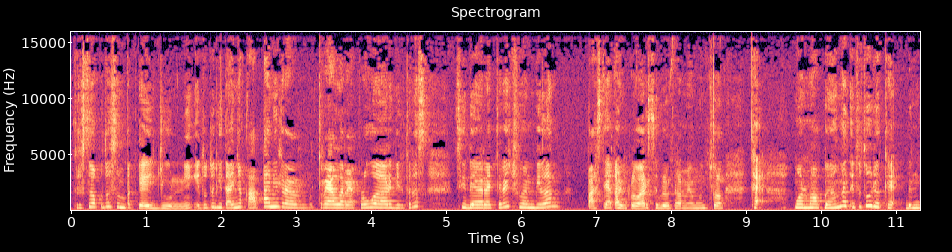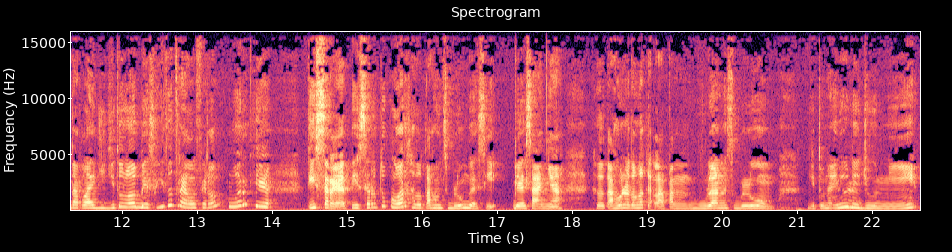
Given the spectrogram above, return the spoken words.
Terus tuh aku tuh sempet kayak Juni itu tuh ditanya kapan nih trailer trailernya keluar gitu. Terus si direkturnya cuma bilang pasti akan keluar sebelum filmnya muncul. Kayak mohon maaf banget itu tuh udah kayak bentar lagi gitu loh. Biasanya tuh trailer film keluar kayak teaser ya. Teaser tuh keluar satu tahun sebelum gak sih? Biasanya. Satu tahun atau enggak kayak 8 bulan sebelum gitu. Nah ini udah Juni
